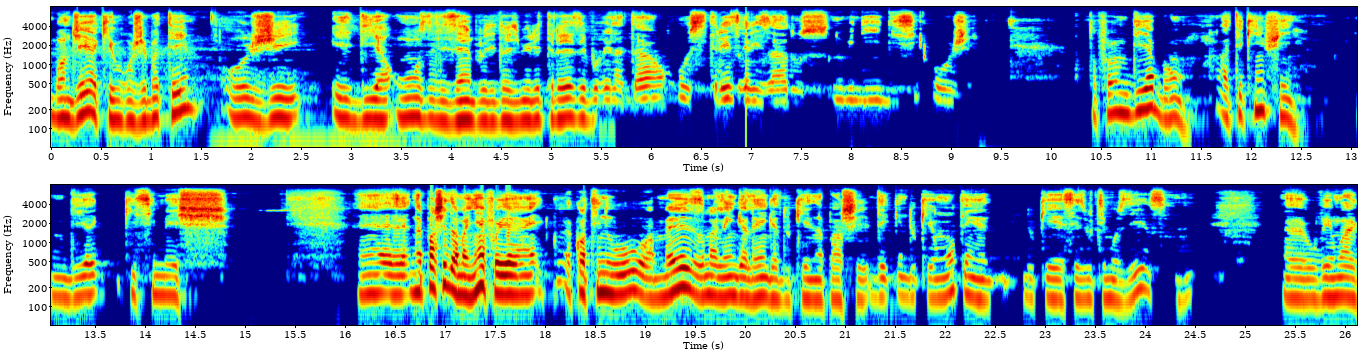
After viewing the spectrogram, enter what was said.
Bom dia, aqui é o Roger Batê. Hoje é dia 11 de dezembro de 2013 e vou relatar os três realizados no mini índice hoje. Então foi um dia bom, até que enfim, um dia que se mexe. É, na parte da manhã foi continuou a mesma lenga-lenga do que na parte de, do que ontem, do que esses últimos dias. Né? É, houve uma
